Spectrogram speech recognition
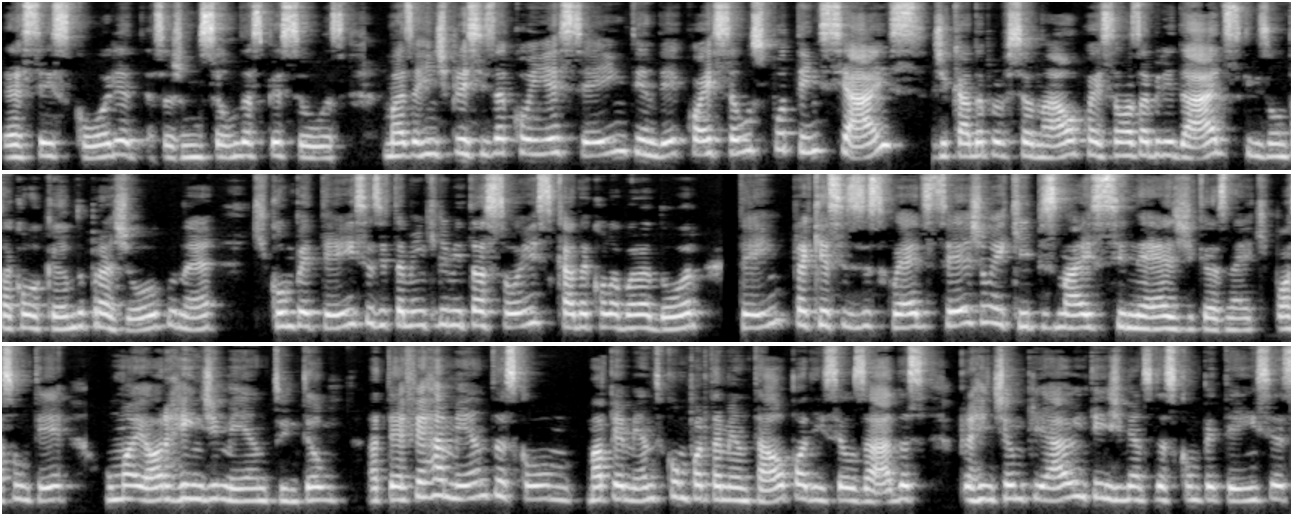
essa escolha, essa junção das pessoas. Mas a gente precisa conhecer e entender quais são os potenciais de cada profissional, quais são as habilidades que eles vão estar colocando para jogo, né? Que competências e também que limitações cada colaborador tem para que esses squads sejam equipes mais sinérgicas, né? Que possam ter um maior rendimento. Então, até ferramentas como mapeamento comportamental podem ser usadas para a gente ampliar o entendimento das competências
